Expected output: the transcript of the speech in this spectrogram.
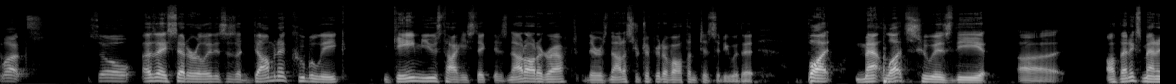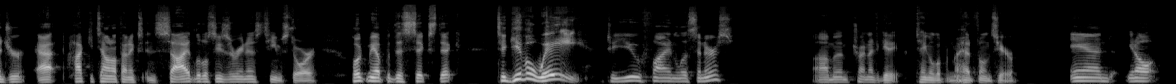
Let's. So, as I said earlier, this is a Dominik Kubalik game used hockey stick. It is not autographed. There is not a certificate of authenticity with it. But Matt Lutz, who is the uh, Authentics manager at Hockeytown Authentics inside Little Caesars Arena's team store, hooked me up with this six stick to give away to you, fine listeners. Um, I'm trying not to get tangled up in my headphones here. And, you know,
